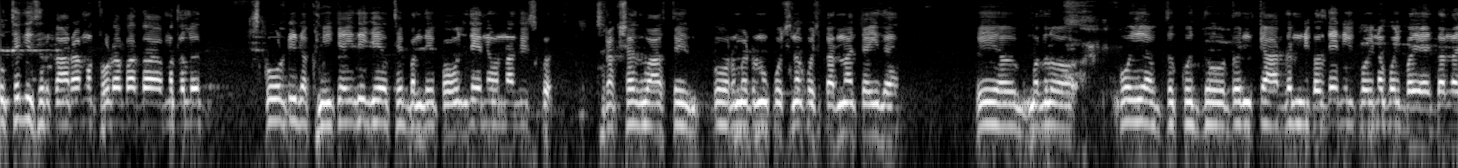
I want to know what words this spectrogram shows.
ਉੱਥੇ ਦੀ ਸਰਕਾਰਾਂ ਨੂੰ ਥੋੜਾ ਬਹੁਤਾ ਮਤਲਬ ਸਿਕਿਉਰਿਟੀ ਰੱਖਣੀ ਚਾਹੀਦੀ ਜੇ ਉੱਥੇ ਬੰਦੇ ਪਹੁੰਚਦੇ ਨੇ ਉਹਨਾਂ ਦੀ ਸੁਰੱਖਿਆ ਵਾਸਤੇ ਗਵਰਨਮੈਂਟ ਨੂੰ ਕੁਝ ਨਾ ਕੁਝ ਕਰਨਾ ਚਾਹੀਦਾ ਇਹ ਮਤਲਬ ਕੋਈ ਕੋਈ ਦੋ ਦਿਨ ਚਾਰ ਦਿਨ ਨਿਕਲਦੇ ਨਹੀਂ ਕੋਈ ਨਾ ਕੋਈ ਇਦਾਂ ਦਾ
